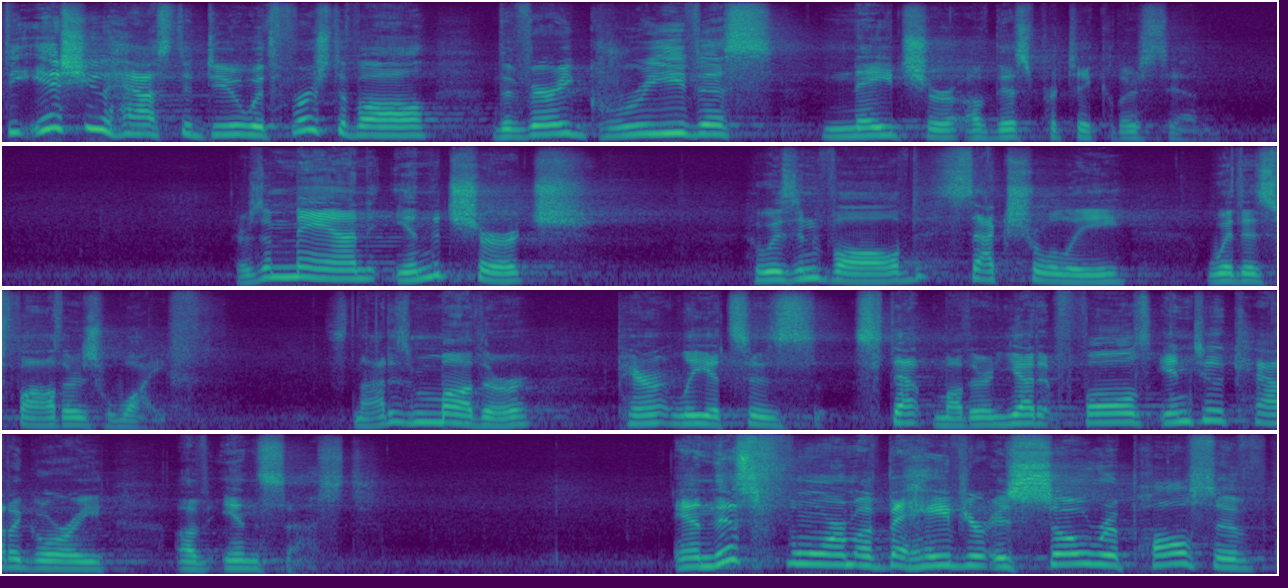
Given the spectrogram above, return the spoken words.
The issue has to do with, first of all, the very grievous nature of this particular sin. There's a man in the church who is involved sexually with his father's wife. It's not his mother, apparently, it's his stepmother, and yet it falls into the category of incest. And this form of behavior is so repulsive,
